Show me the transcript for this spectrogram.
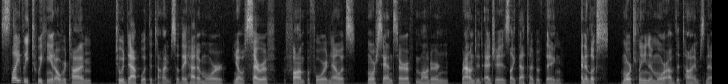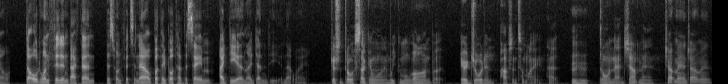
slightly tweaking it over time to adapt with the time. So they had a more, you know, serif font before, now it's more sans serif, modern, rounded edges, like that type of thing. And it looks more clean and more of the times now. The old one fit in back then, this one fits in now, but they both have the same idea and identity in that way. just to throw a second one and we can move on, but Air Jordan pops into my head. Mm-hmm. Throwing that jump, man. Jump man, jump man.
